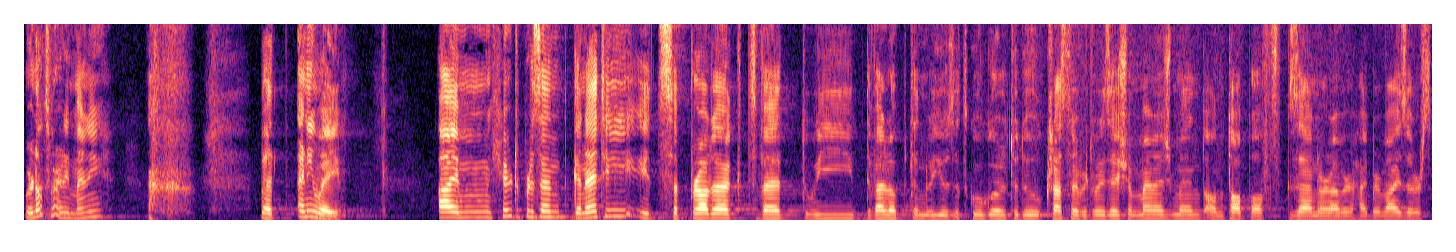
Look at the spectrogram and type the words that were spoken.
We're not very many. but anyway, I'm here to present Ganeti. It's a product that we developed and we use at Google to do cluster virtualization management on top of Xen or other hypervisors.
